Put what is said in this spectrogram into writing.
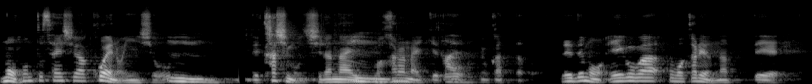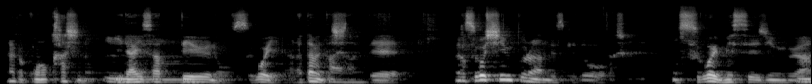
もう本当最初は声の印象、うん、で歌詞も知らないわからないけど、はい、よかったとで、でも英語がこう分かるようになって、なんかこの歌詞の偉大さっていうのをすごい改めて知って、なんかすごいシンプルなんですけど、もうすごいメッセージングが、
